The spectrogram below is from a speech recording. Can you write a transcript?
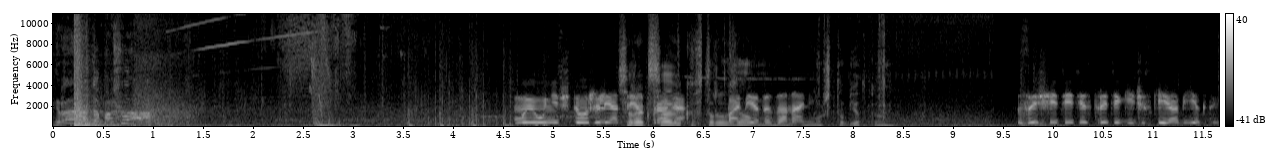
Граната пошла! Мы уничтожили отряд. Авика второго взял. Победа за нами. Может убьет кого Защитите стратегические объекты.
